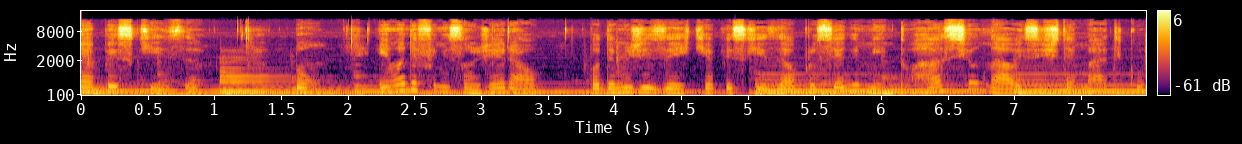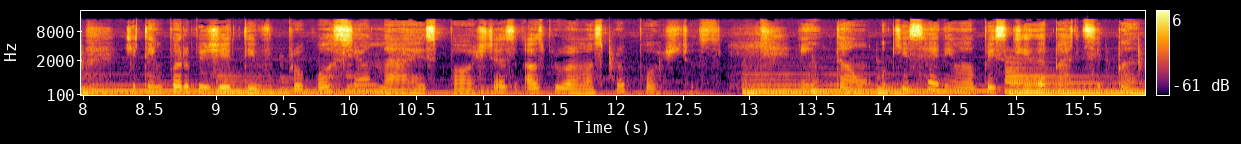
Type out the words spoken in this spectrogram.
é a pesquisa? Bom, em uma definição geral, podemos dizer que a pesquisa é o procedimento racional e sistemático que tem por objetivo proporcionar respostas aos problemas propostos. Então, o que seria uma pesquisa participante?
